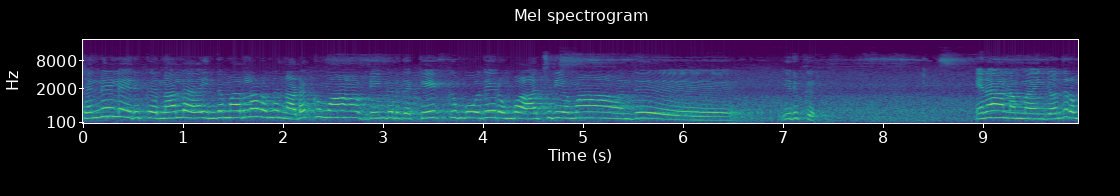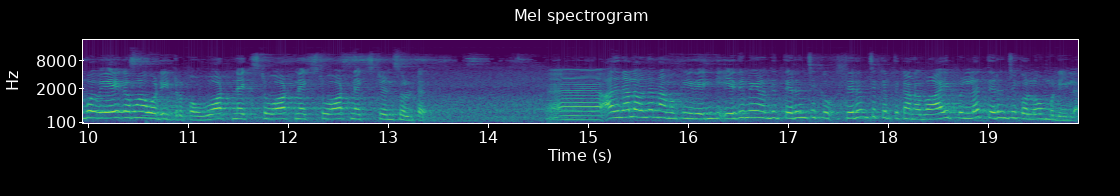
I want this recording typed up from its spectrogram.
சென்னையில் இருக்கிறனால இந்த மாதிரிலாம் வந்து நடக்குமா அப்படிங்கிறத கேட்கும்போதே ரொம்ப ஆச்சரியமாக வந்து இருக்குது ஏன்னா நம்ம இங்கே வந்து ரொம்ப வேகமாக ஓடிட்டுருக்கோம். What next what next what நெக்ஸ்ட்டுன்னு சொல்லிட்டு. அதனால் வந்து நமக்கு இது எங்கே எதுவுமே வந்து தெரிஞ்சுக்க தெரிஞ்சுக்கிறதுக்கான வாய்ப்பு இல்லை தெரிஞ்சுக்கொள்ளவும் முடியல.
